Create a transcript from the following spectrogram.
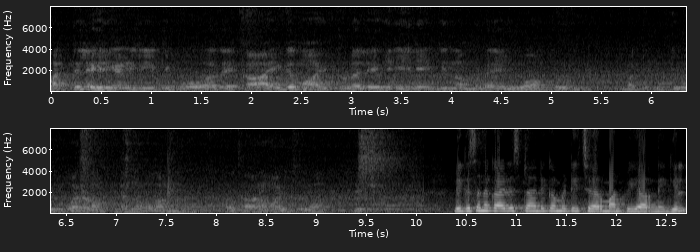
മറ്റ് ലഹരികളിലേക്ക് പോകാതെ കായികമായിട്ടുള്ള ലഹരിയിലേക്ക് നമ്മുടെ യുവാക്കളും മറ്റു കുട്ടികളും വരണം എന്നുള്ളതാണ് പ്രധാനമായിട്ടുള്ള ലക്ഷ്യം. വികസനകാര്യ standing committee chairman P R Nikhil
